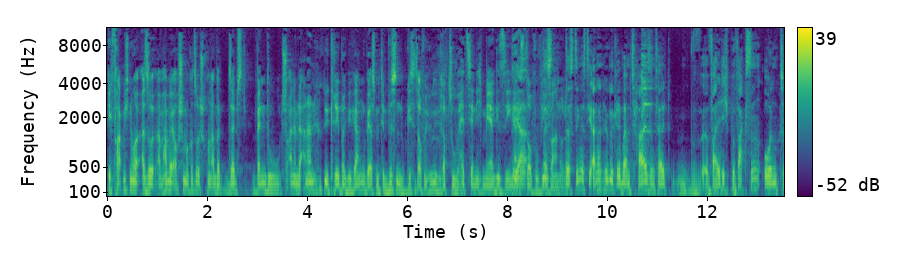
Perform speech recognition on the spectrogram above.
Ich frage mich nur, also haben wir auch schon mal kurz gesprochen, aber selbst wenn du zu einem der anderen Hügelgräber gegangen wärst mit dem Wissen, du gehst jetzt auf den Hügelgrab zu, hättest ja nicht mehr gesehen als dort, wo wir das, waren, oder? Das Ding ist, die anderen Hügelgräber im Tal sind halt waldig bewachsen und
